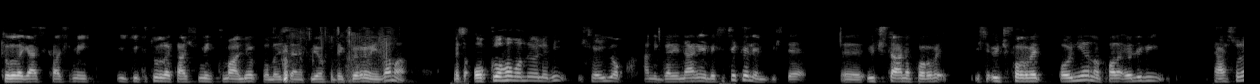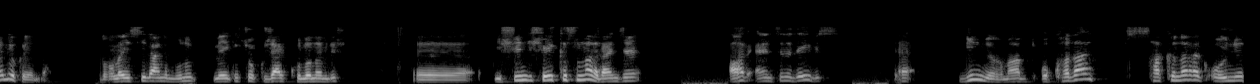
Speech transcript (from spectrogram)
turda gerçi kaçma ilk iki turda kaçma ihtimali yok. Dolayısıyla hani playoff'u tek göremeyiz ama mesela Oklahoma'nın öyle bir şey yok. Hani Galinari'ye 5'i çekelim işte 3 e, tane forvet işte 3 forvet oynayalım falan öyle bir personel yok elinde. Dolayısıyla hani bunu Lakers çok güzel kullanabilir. Ee, işin şey kısmında da bence abi Anthony Davis ya, bilmiyorum abi o kadar sakınarak oynuyor,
